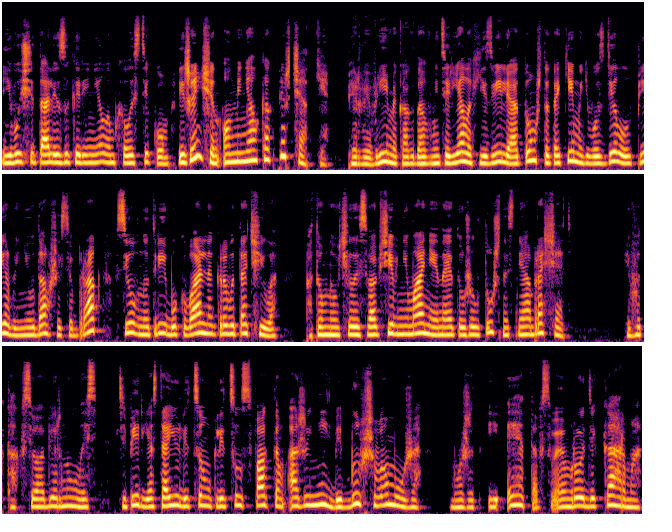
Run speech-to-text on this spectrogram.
Его считали закоренелым холостяком, и женщин он менял как перчатки. Первое время, когда в материалах язвили о том, что таким его сделал первый неудавшийся брак, все внутри буквально кровоточило. Потом научилась вообще внимание на эту желтушность не обращать. И вот как все обернулось. Теперь я стою лицом к лицу с фактом о женитьбе бывшего мужа. Может, и это в своем роде карма.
